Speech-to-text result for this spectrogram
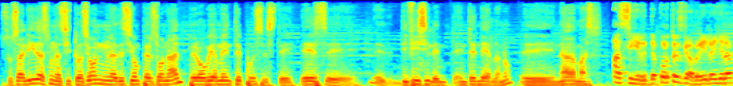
su salida, es una situación una decisión personal, pero obviamente pues este es eh, eh, difícil entenderla, ¿no? Eh, nada más. Así, Deportes Gabriel Ayala.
